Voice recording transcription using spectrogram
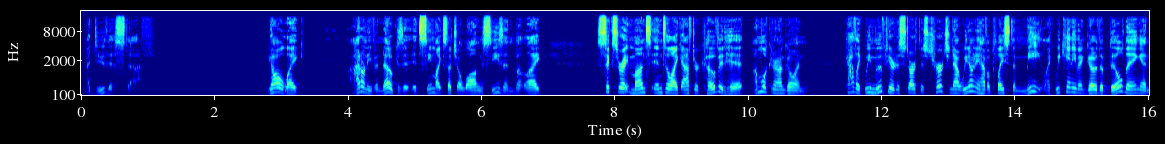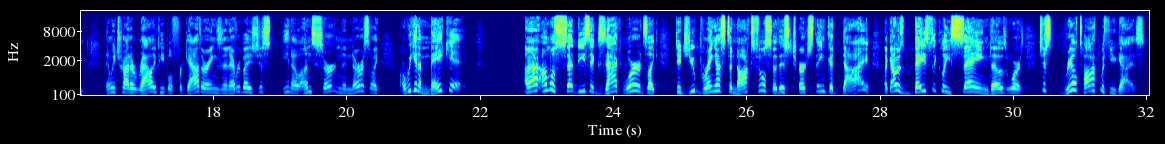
I do this stuff. Y'all, like, I don't even know because it, it seemed like such a long season, but like six or eight months into like after COVID hit, I'm looking around going, God, like we moved here to start this church and now we don't even have a place to meet. Like we can't even go to the building and then we try to rally people for gatherings and everybody's just, you know, uncertain and nervous. Like, are we gonna make it? I almost said these exact words like, did you bring us to Knoxville so this church thing could die? Like I was basically saying those words. Just real talk with you guys.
